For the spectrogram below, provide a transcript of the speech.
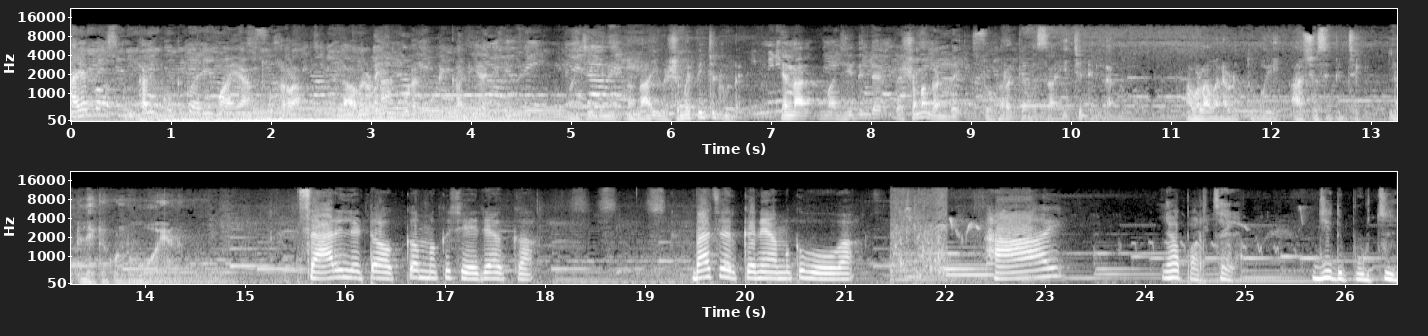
അയൽവാസിയും കളിക്കൂട്ടുകാരിയുമായ സുഹറ എല്ലാവരുടെയും കൂടെ കൂടി കളിയാക്കിയത് മജീദിനെ നന്നായി വിഷമിപ്പിച്ചിട്ടുണ്ട്. എന്നാൽ മജീദിന്റെ വിഷമം കണ്ട് സുഹറയ്ക്ക് അത് സഹിച്ചിട്ടില്ല. അവൾ അവനടുത്ത് പോയി ആശ്വസിപ്പിച്ച് വീട്ടിലേക്ക് കൊണ്ടുപോവുകയാണ്. സാറില്ലട്ടോ ഒക്കെ നമുക്ക് ശരിയാക്കാം. ബാ ചെറുക്കനെ നമുക്ക് പോവാ. ഹായ്. ഞാൻ പറിച്ചുതരാം ഇത് പൊടിച്ച്.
